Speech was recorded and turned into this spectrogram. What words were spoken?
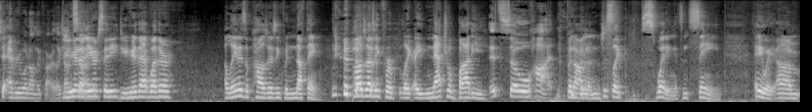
to everyone on the car. Like, Do I'm you hear that. New York City? Do you hear that weather? Elena's apologizing for nothing. apologizing for like a natural body It's so hot. phenomenon, just like sweating. It's insane. Anyway, um,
